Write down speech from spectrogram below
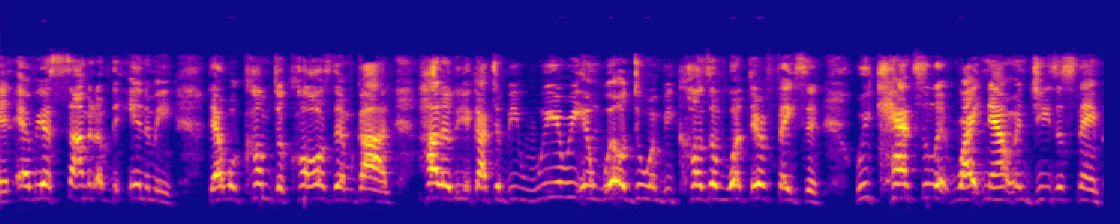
and every assignment of the enemy that will come to cause them, God, hallelujah, God, to be weary and well doing because of what they're facing. We cancel it right now in Jesus' name.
